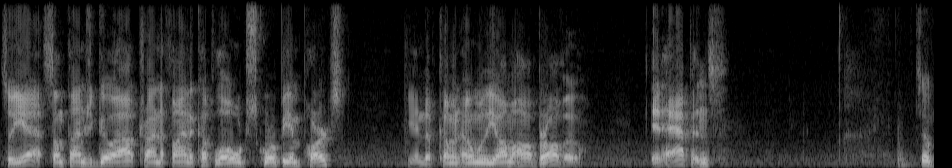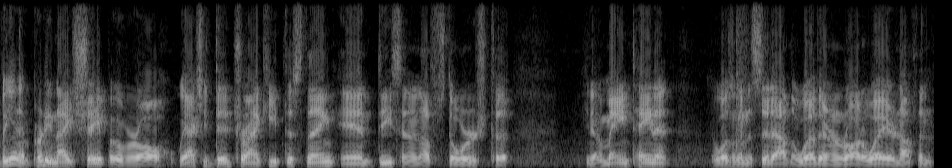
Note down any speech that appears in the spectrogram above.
So yeah, sometimes you go out trying to find a couple of old Scorpion parts, you end up coming home with a Yamaha Bravo. It happens. So being in pretty nice shape overall, we actually did try and keep this thing in decent enough storage to, you know, maintain it. It wasn't going to sit out in the weather and rot away or nothing.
